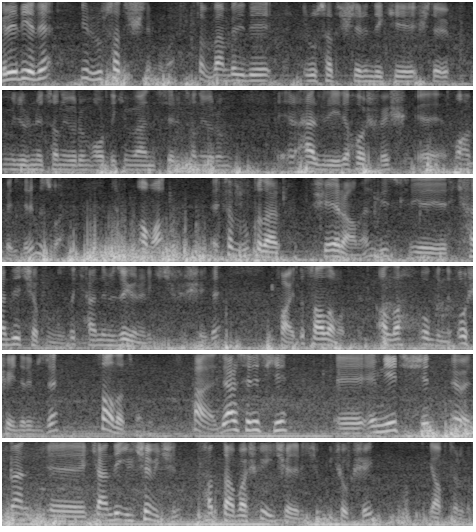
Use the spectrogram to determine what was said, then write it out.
belediyede bir ruhsat işlemi var. Tabii ben belediye ruhsat işlerindeki işte müdürünü tanıyorum, oradaki mühendisleri tanıyorum. E, Her biriyle hoşbeş e, muhabbetlerimiz var. Ama e, tabii bu kadar şeye rağmen biz e, kendi çapımızda kendimize yönelik hiçbir şeyde fayda sağlamadık. Allah o gün o şeyleri bize sağlatmadı. Ha derseniz ki e, emniyet için evet ben e, kendi ilçem için hatta başka ilçeler için birçok şey yaptırdım.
